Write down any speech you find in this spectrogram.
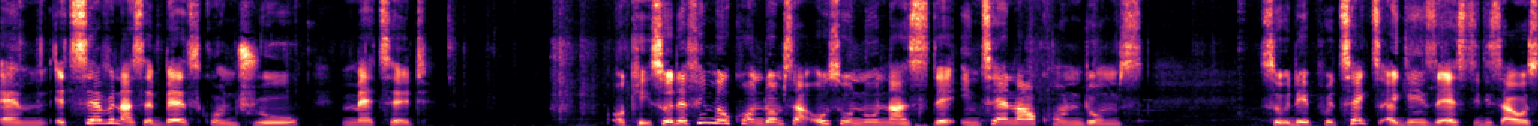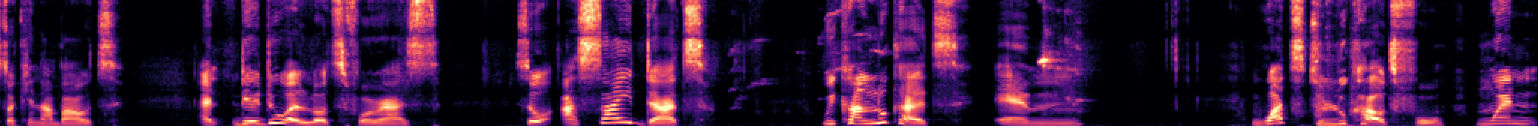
um it's serving as a birth control method. Okay so the female condoms are also known as the internal condoms. So they protect against the stds i was talking about. And they do a lot for us. So aside that we can look at um what to look out for when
